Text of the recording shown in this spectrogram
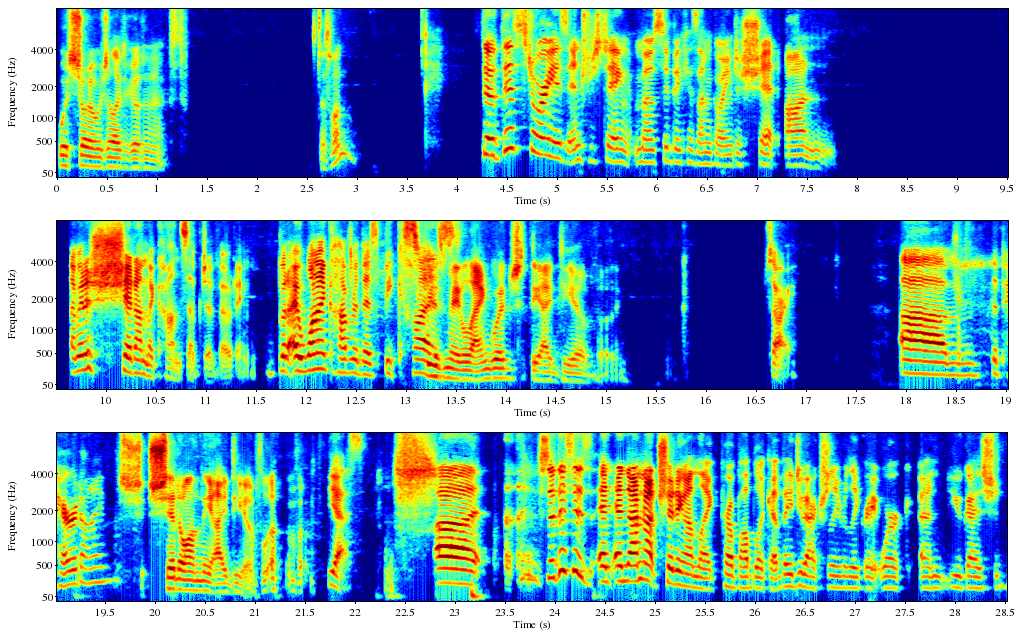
Which story would you like to go to next? This one? So this story is interesting mostly because I'm going to shit on I'm going to shit on the concept of voting. But I want to cover this because Excuse me, language, the idea of voting. sorry. Um the paradigm Sh- shit on the idea of love Yes. Uh, so this is, and, and I'm not shitting on like ProPublica. They do actually really great work, and you guys should,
